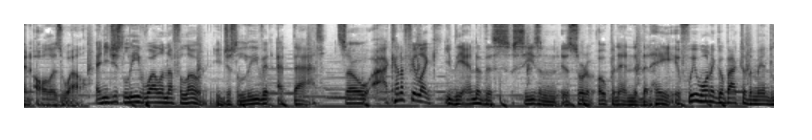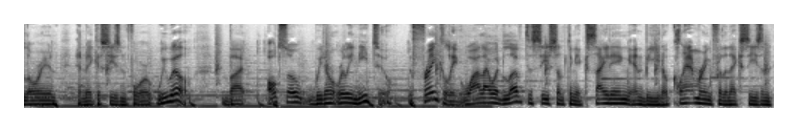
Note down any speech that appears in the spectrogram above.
and all is well. And you just leave well enough alone. You just leave it at that. So I kind of feel like the end of this season is sort of open ended that, hey, if we want to go back to The Mandalorian and make a season four, we will. But also, we don't really need to. And frankly, while I would love to see something exciting and be, you know, clamoring for the next season,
